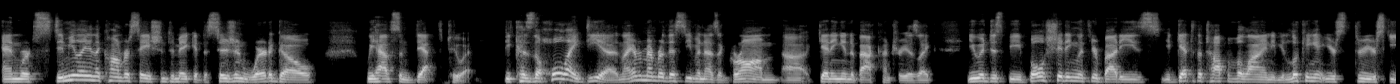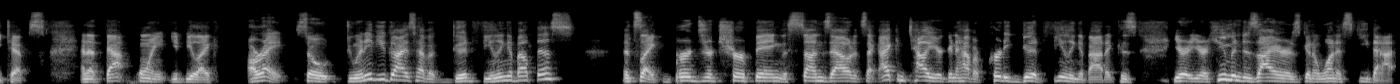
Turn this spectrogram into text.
and we're stimulating the conversation to make a decision where to go, we have some depth to it. Because the whole idea, and I remember this even as a Grom uh, getting into backcountry, is like you would just be bullshitting with your buddies. You'd get to the top of a line, you'd be looking at your through your ski tips, and at that point, you'd be like, "All right, so do any of you guys have a good feeling about this?" It's like birds are chirping, the sun's out. It's like I can tell you're going to have a pretty good feeling about it because your your human desire is going to want to ski that.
